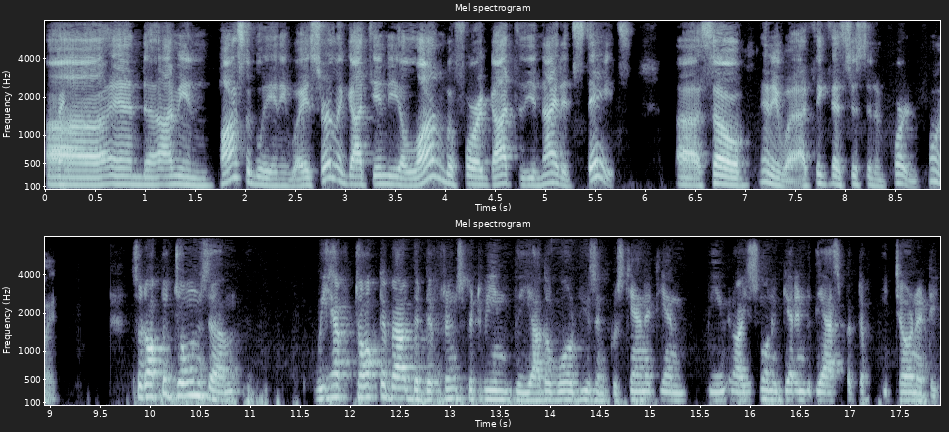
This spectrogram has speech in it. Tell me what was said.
Uh, and uh, I mean, possibly anyway. It certainly got to India long before it got to the United States. Uh, so anyway, I think that's just an important point. So Dr. Jones, um, we have talked about the difference between the other worldviews and Christianity, and you know, I just want to get into the aspect of eternity.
